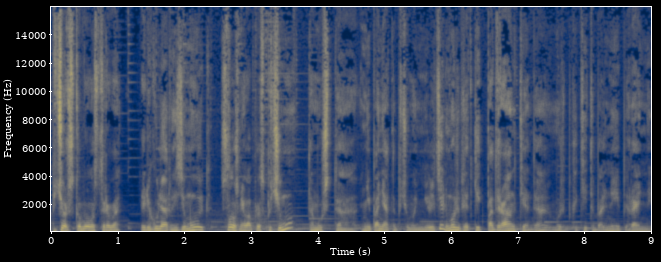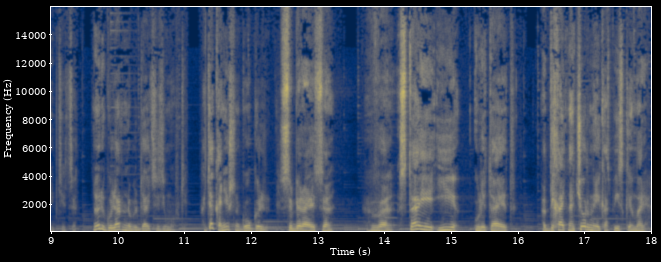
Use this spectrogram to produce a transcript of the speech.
Печорского острова регулярно зимуют. Сложный вопрос, почему? Потому что непонятно, почему они не летели. Может быть, это какие-то подранки, да, может быть, какие-то больные, раненые птицы. Но регулярно наблюдаются зимовки. Хотя, конечно, Гоголь собирается в стае и улетает отдыхать на Черное и Каспийское моря.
